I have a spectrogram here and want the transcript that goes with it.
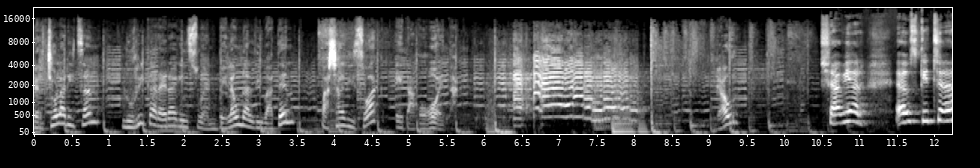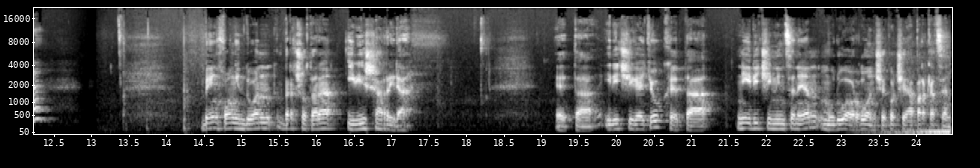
Bertsolaritzan lurrikara eragin zuen belaunaldi baten pasadizoak eta gogoetak. Gaur, Xavier, euskitza? Behin joan ginduan bertsotara irisarrira. Eta iritsi gaituk eta ni iritsi nintzenean murua orduan txekotxe aparkatzen.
